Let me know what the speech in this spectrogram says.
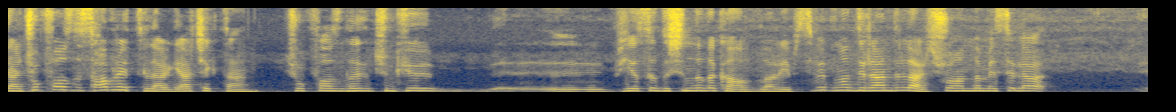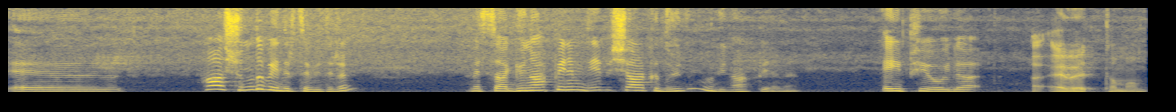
Yani çok fazla sabrettiler gerçekten. Çok fazla çünkü e, piyasa dışında da kaldılar hepsi ve buna direndiler. Şu anda mesela e, ha şunu da belirtebilirim. Mesela Günah Benim diye bir şarkı duydun mu Günah Benim'i? APO ile Evet tamam.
